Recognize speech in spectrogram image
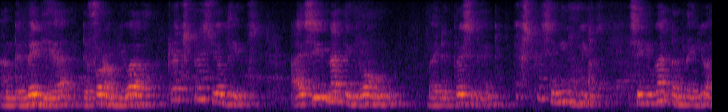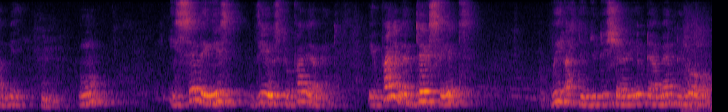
and the media, the forum you have, to express your views. I see nothing wrong by the president expressing his views. He's a Ugandan like you and me. Hmm? He's selling his views to parliament. If parliament takes it, we as the judiciary, if they amend the law,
